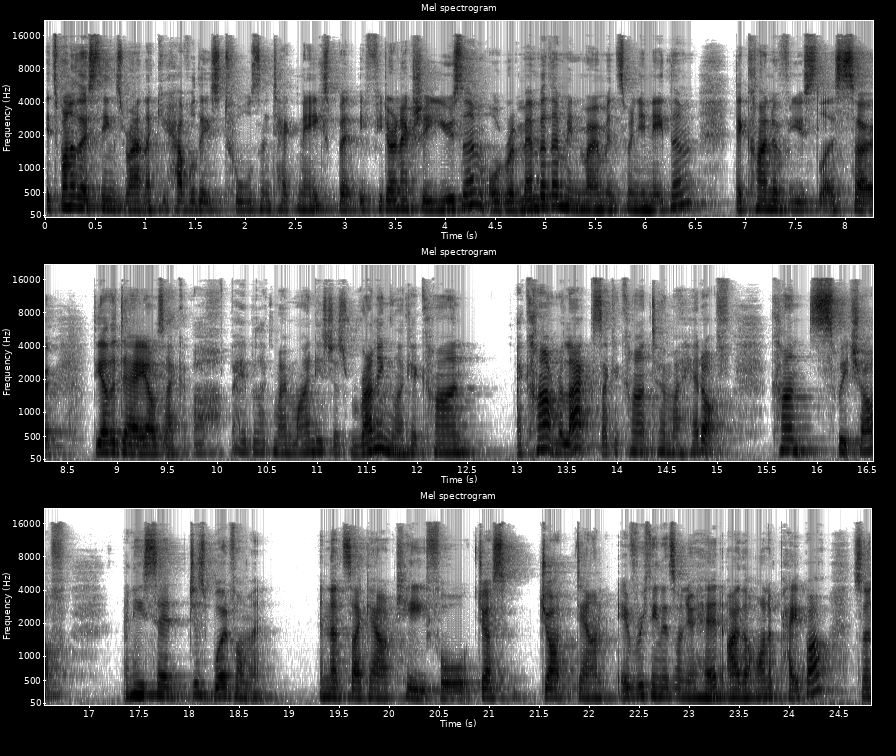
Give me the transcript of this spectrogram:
It's one of those things, right? Like you have all these tools and techniques, but if you don't actually use them or remember them in moments when you need them, they're kind of useless. So the other day I was like, oh, babe, like my mind is just running. Like I can't, I can't relax. Like I can't turn my head off, can't switch off. And he said, just word vomit. And that's like our key for just jot down everything that's on your head, either on a paper. So I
